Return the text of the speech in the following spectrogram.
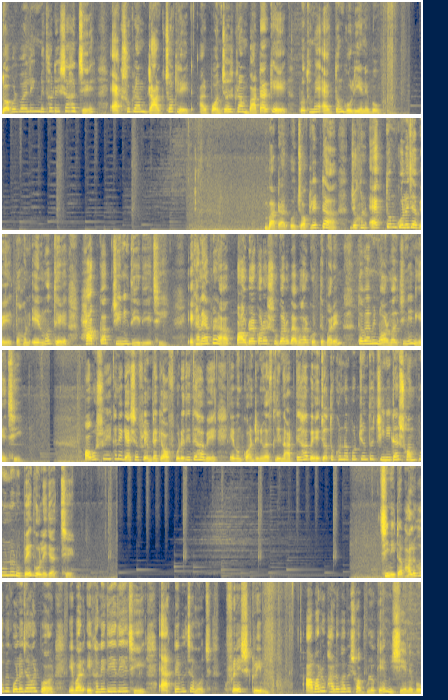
ডবল বয়েলিং মেথডের সাহায্যে একশো গ্রাম ডার্ক চকলেট আর পঞ্চাশ গ্রাম বাটারকে প্রথমে একদম গলিয়ে নেব। বাটার ও চকলেটটা যখন একদম গলে যাবে, তখন এর মধ্যে হাফ কাপ চিনি দিয়ে দিয়েছি। এখানে আপনারা পাউডার করা সুগারও ব্যবহার করতে পারেন, তবে আমি নর্মাল চিনি নিয়েছি। অবশ্যই এখানে গ্যাসের ফ্লেমটাকে অফ করে দিতে হবে এবং কন্টিনিউয়াসলি নাড়তে হবে যতক্ষণ না পর্যন্ত চিনিটা সম্পূর্ণরূপে গলে যাচ্ছে। চিনিটা ভালোভাবে গলে যাওয়ার পর এবার এখানে দিয়ে দিয়েছি এক টেবিল চামচ ফ্রেশ ক্রিম। আবারও ভালোভাবে সবগুলোকে মিশিয়ে নেব।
